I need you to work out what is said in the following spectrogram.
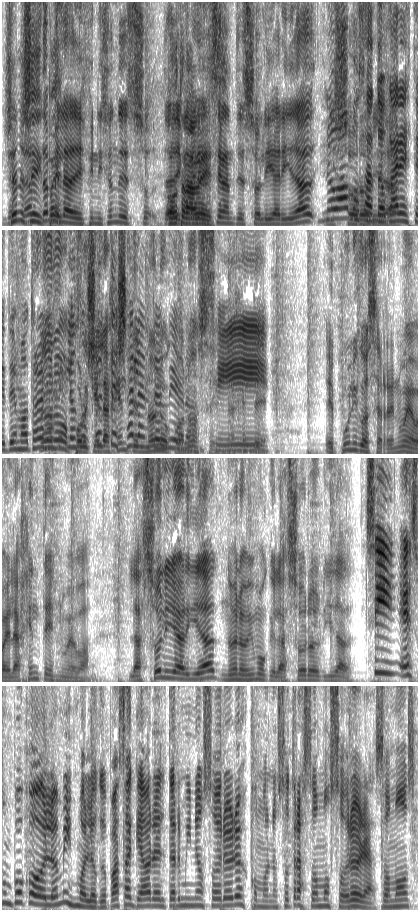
Yo no sé, dame pa- la definición de so- la Otra diferencia vez. entre solidaridad y No vamos a tocar este tema otra vez. No, no, Los porque la ya gente la no lo conoce. la Sí. gente- el público se renueva y la gente es nueva. La solidaridad no es lo mismo que la sororidad. Sí, es un poco lo mismo. Lo que pasa que ahora el término sororo es como nosotras somos sororas, somos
